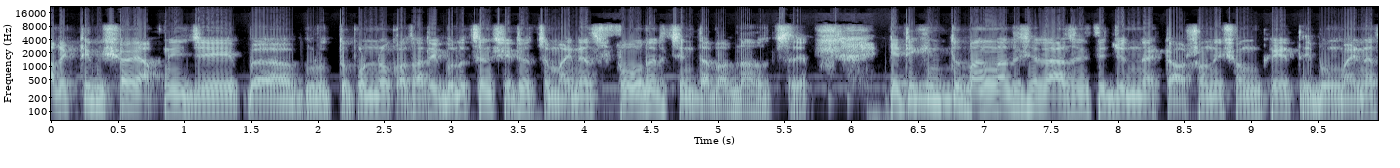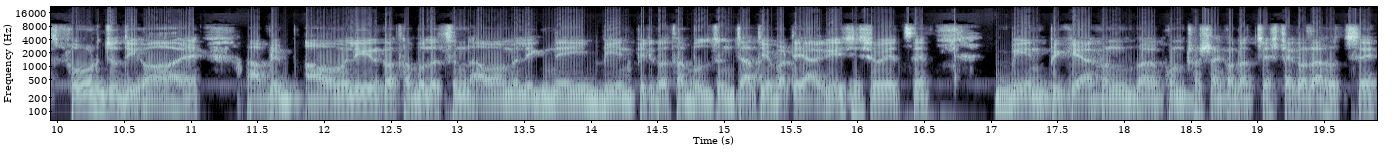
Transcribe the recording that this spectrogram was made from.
আরেকটি বিষয় আপনি যে গুরুত্বপূর্ণ কথাটি বলেছেন সেটা হচ্ছে মাইনাস ফোর এর চিন্তা ভাবনা হচ্ছে। এটি কিন্তু বাংলাদেশের রাজনীতির জন্য একটা অশনি সংকেত এবং মাইনাস ফোর যদি হয়, আপনি আওয়ামী লীগের কথা বলেছেন, আওয়ামী লীগ নেই, বিএনপির কথা বলছেন, জাতীয় পার্টি আগেই শেষ হয়েছে বিএনপি কে এখন কোণঠাসা করার চেষ্টা করা হচ্ছে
